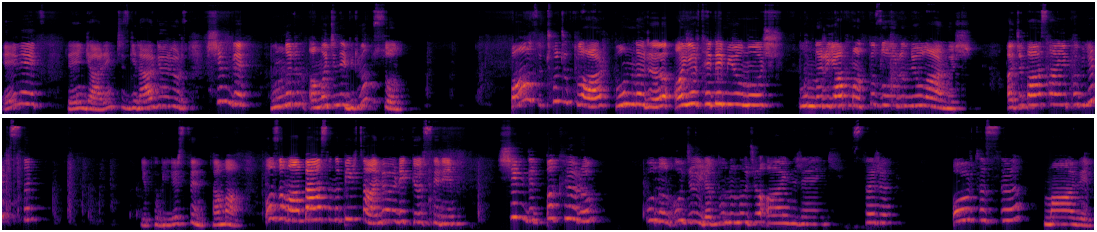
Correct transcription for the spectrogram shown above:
Evet rengarenk çizgiler görüyoruz. Şimdi bunların amacı ne biliyor musun? Bazı çocuklar bunları ayırt edemiyormuş. Bunları yapmakta zorlanıyorlarmış. Acaba sen yapabilir misin? Yapabilirsin. Tamam. O zaman ben sana bir tane örnek göstereyim. Şimdi bakıyorum. Bunun ucuyla bunun ucu aynı renk. Sarı. Mavi.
